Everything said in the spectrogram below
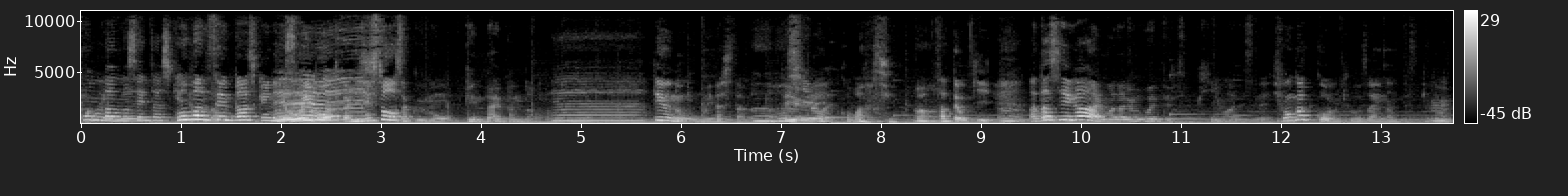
本番のセンター試験本番センタター試験に八百本とか二次創作の現代文だったんですっていうのを思い出したってうんい。う、ね、小話は、うん。さておき。うん。私が未だに覚えてる作品はですね小学校の教材なんですけど、うん。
